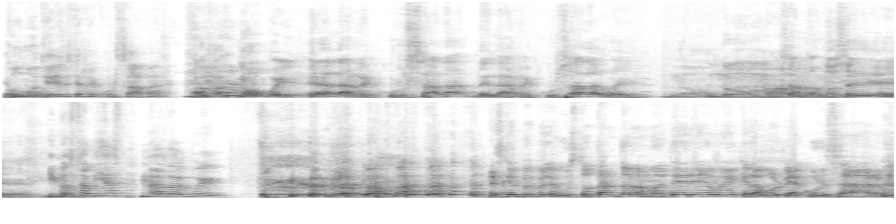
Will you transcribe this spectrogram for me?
¿Cómo tienes que recursaba? Ajá, no, güey, era la recursada de la recursada, güey. No. No, O sea, no, no sé... Y no sabías nada, güey. Es que al Pepe le gustó tanto la materia, güey, que la volví a cursar, güey.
